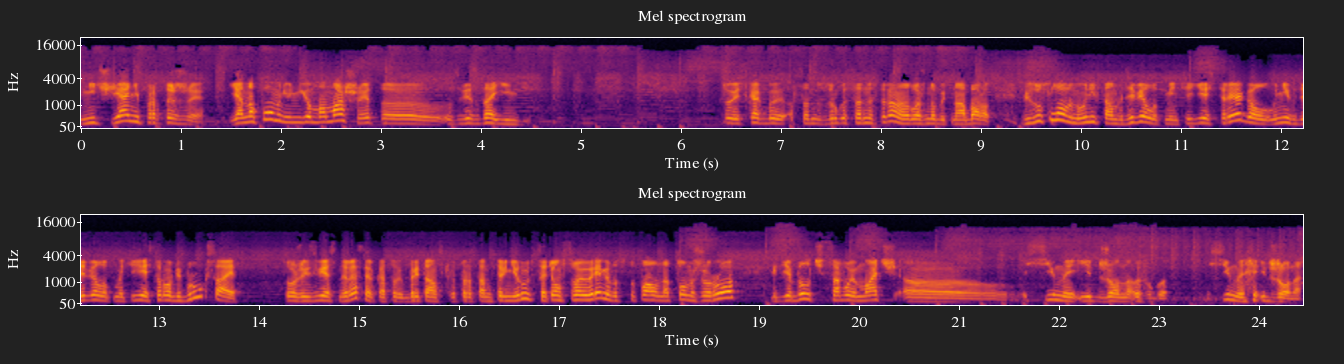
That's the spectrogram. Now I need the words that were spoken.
ничья не протеже. Я напомню, у нее мамаша это звезда Индии. То есть, как бы, с, другой, с одной стороны, оно должно быть наоборот. Безусловно, у них там в development е есть Регал, у них в development е есть Робби Бруксайд, тоже известный рестлер, который британский, который там тренирует. Кстати, он в свое время выступал на том же Raw, где был часовой матч э, Сины и Джона. Ой, Сины и Джона.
